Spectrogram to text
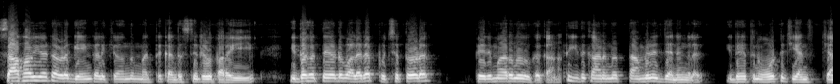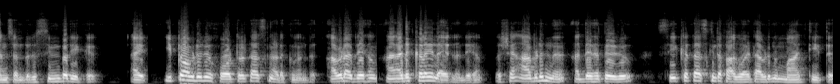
സ്വാഭാവികമായിട്ട് അവിടെ ഗെയിം കളിക്കണമെന്നും മറ്റ് കണ്ടസ്റ്റന്റുകൾ പറയുകയും ഇദ്ദേഹത്തോട് വളരെ പുച്ഛത്തോടെ പെരുമാറുന്നതൊക്കെ കാണാം. ഇത് കാണുന്ന തമിഴ് ജനങ്ങൾ ഇദ്ദേഹത്തിന് വോട്ട് ചെയ്യാൻ ചാൻസ് ഉണ്ട്. ഒരു സിമ്പതിയൊക്കെ ആയി. ഇപ്പൊ അവിടെ ഒരു ഹോട്ടൽ ടാസ്ക് നടക്കുന്നുണ്ട്. അവിടെ അദ്ദേഹം അടുക്കളയിലായിരുന്നു അദ്ദേഹം. പക്ഷെ അവിടുന്ന് അദ്ദേഹത്തെ ഒരു സീക്രട്ട് ടാസ്കിന്റെ ഭാഗമായിട്ട് അവിടുന്ന് മാറ്റിയിട്ട്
